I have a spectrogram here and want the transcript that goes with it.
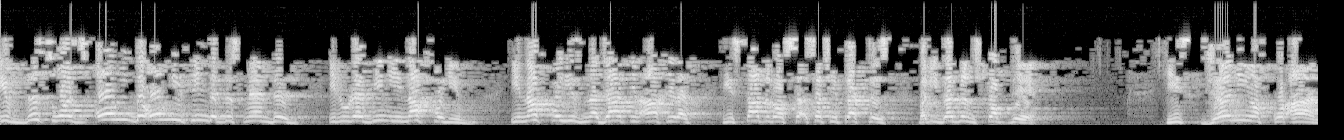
If this was only the only thing that this man did, it would have been enough for him. Enough for his najat in akhirat. He started off such a practice, but he doesn't stop there. His journey of Quran,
